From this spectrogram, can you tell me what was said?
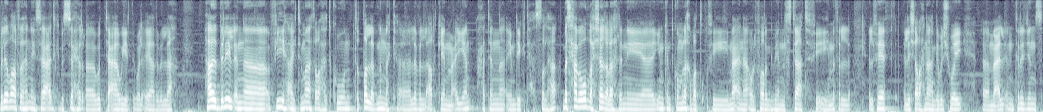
بالإضافة إنه يساعدك بالسحر آه والتعاويذ والعياذ بالله. هذا الدليل إن فيه item ات راح تكون تتطلب منك level آه، arcane معين حتى انه يمديك تحصلها. بس حاب أوضح شغلة لأني آه، يمكن تكون ملخبط في معنى أو الفرق بين ال stat ات في مثل ال faith اللي شرحناها قبل شوي آه، مع ال intelligence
